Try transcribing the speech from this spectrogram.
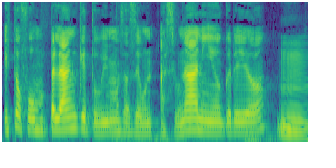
Esto fue un plan que tuvimos hace un, hace un año, creo. Mm.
